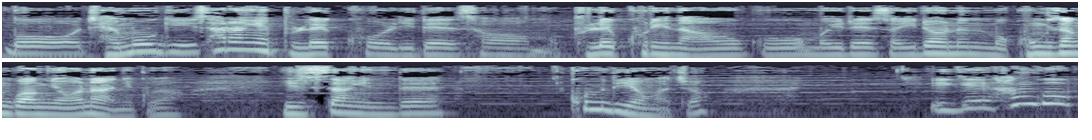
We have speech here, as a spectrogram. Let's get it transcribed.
뭐 제목이 사랑의 블랙홀 이래서 뭐 블랙홀이 나오고 뭐 이래서 이러는 뭐 공상과학 영화는 아니고요. 일상인데 코미디 영화죠. 이게 한국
